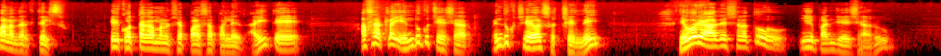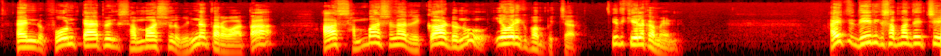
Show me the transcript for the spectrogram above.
మనందరికీ తెలుసు. ఇది కొత్తగా మనం చెప్పాల్సిన పర్లేదు అయితే అసలు అట్లా ఎందుకు చేశారు? ఎందుకు చేయవలసి వచ్చింది? ఎవరి ఆదేశాలతో ఈ పని చేశారు? అండ్ ఫోన్ ట్యాపింగ్ సంభాషణలు విన్న తర్వాత ఆ సంభాషణ రికార్డును ఎవరికి పంపించారు? ఇది కీలకమైనది అయితే దీనికి సంబంధించి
